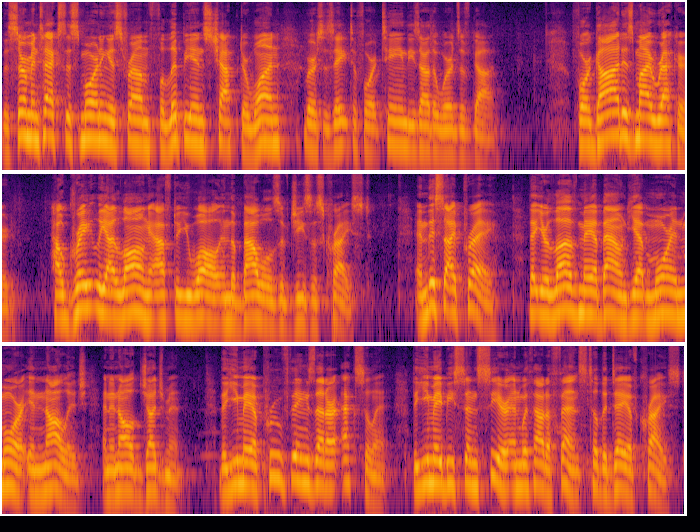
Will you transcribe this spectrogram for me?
The sermon text this morning is from Philippians chapter 1, verses 8 to 14. These are the words of God. For God is my record, how greatly I long after you all in the bowels of Jesus Christ. And this I pray, that your love may abound yet more and more in knowledge and in all judgment, that ye may approve things that are excellent, that ye may be sincere and without offense till the day of Christ,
